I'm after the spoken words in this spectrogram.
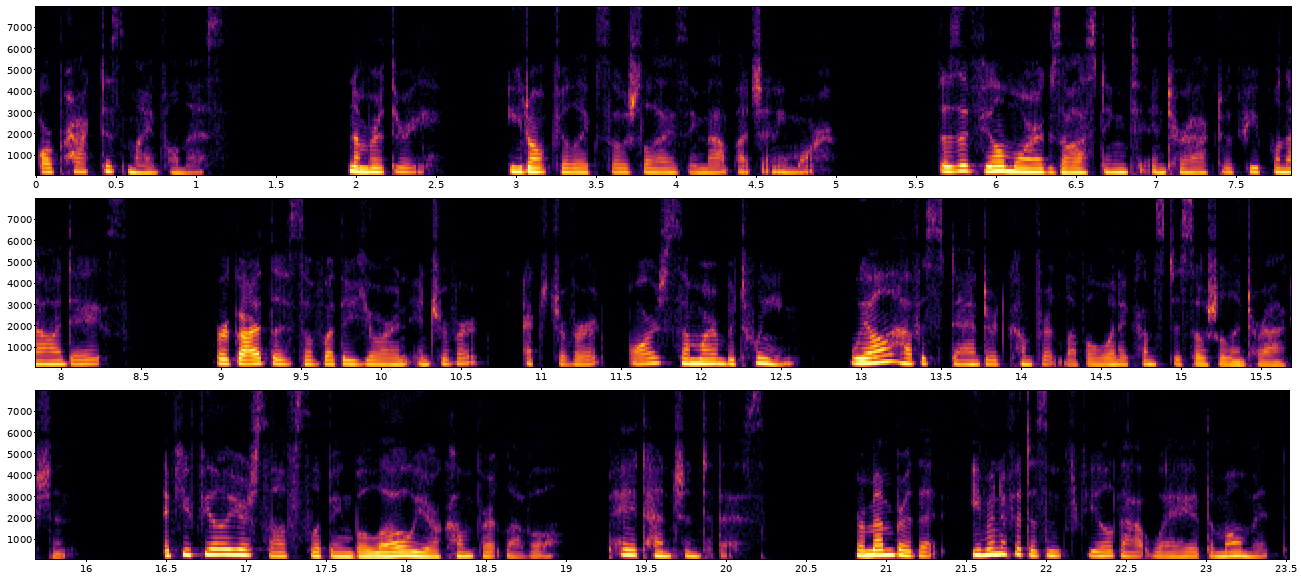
or practice mindfulness. Number three, you don't feel like socializing that much anymore. Does it feel more exhausting to interact with people nowadays? Regardless of whether you're an introvert, extrovert, or somewhere in between, we all have a standard comfort level when it comes to social interaction. If you feel yourself slipping below your comfort level, pay attention to this. Remember that even if it doesn't feel that way at the moment,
